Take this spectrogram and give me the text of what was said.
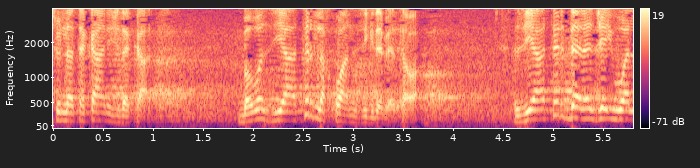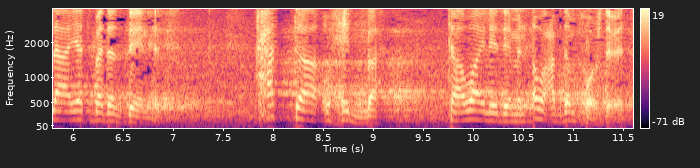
سنەتەکانیش دەکات بەوە زیاتر لە خوا نزیک دەبێتەوە زیاتر دەرەجەی وەلایەت بەدەست دێنێت حتا ئوحبە تاوای لێ دێ من ئەو عەبدەم خۆش دەوێت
